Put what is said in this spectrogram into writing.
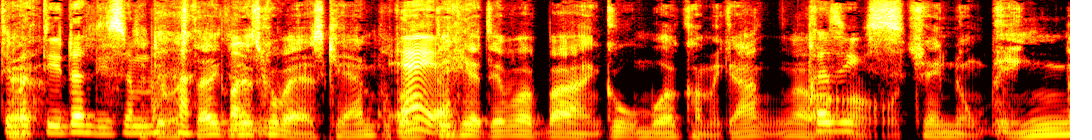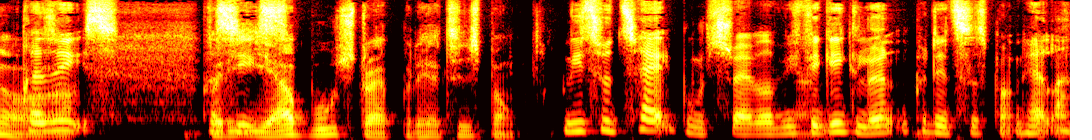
Det var Ja. det, der ligesom Så det var stadig det, der skulle være jeres kerneprodukt. Ja, ja. Det her, det var bare en god måde at komme i gang og, Præcis. og tjene nogle penge. Og, Præcis. Fordi Præcis. I er jo bootstrap på det her tidspunkt. Vi er totalt bootstrappet. Vi fik ikke løn på det tidspunkt heller.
